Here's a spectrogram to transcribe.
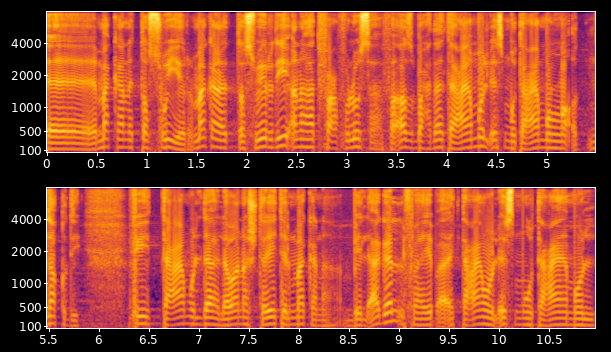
آه، مكنة تصوير. مكنة التصوير دي أنا هدفع فلوسها فأصبح ده تعامل اسمه تعامل نقد- نقدي. في التعامل ده لو أنا اشتريت المكنة بالأجل فهيبقى التعامل اسمه تعامل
